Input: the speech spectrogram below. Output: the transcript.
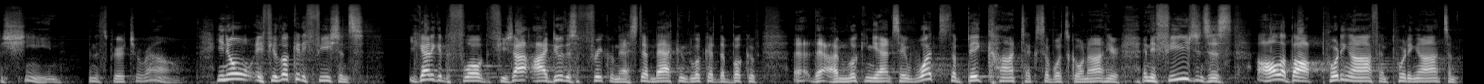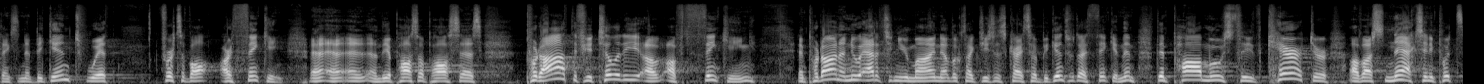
machine in the spiritual realm. You know, if you look at Ephesians, you got to get the flow of the Ephesians. I, I, do this frequently. I step back and look at the book of uh, that I'm looking at and say, what's the big context of what's going on here? And Ephesians is all about putting off and putting on some things, and it begins with First of all, our thinking. And, and, and, the Apostle Paul says, put off the futility of, of, thinking and put on a new attitude in your mind that looks like Jesus Christ. So it begins with our thinking. Then, then Paul moves to the character of us next, and he puts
